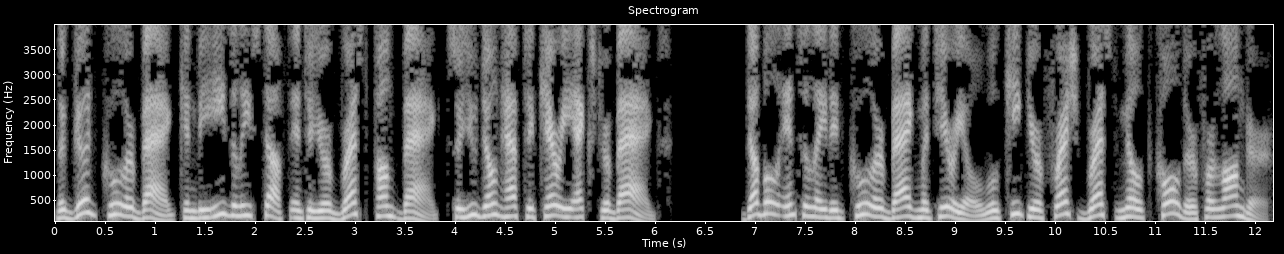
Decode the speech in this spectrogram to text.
The good cooler bag can be easily stuffed into your breast pump bag, so you don't have to carry extra bags. Double insulated cooler bag material will keep your fresh breast milk colder for longer.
